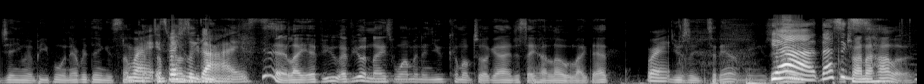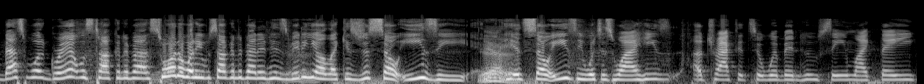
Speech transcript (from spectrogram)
genuine people, and everything is some, Right, especially it can be- guys. yeah, like if you if you're a nice woman and you come up to a guy and just say hello, like that, Right. Usually to them means Yeah, hey, that's I'm ex- trying to holler. That's what Grant was talking about. Sort of what he was talking about in his video. Like it's just so easy. Yeah. It's so easy, which is why he's attracted to women who seem like they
